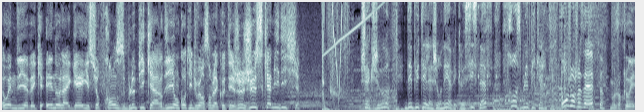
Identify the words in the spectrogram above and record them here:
OMD avec Enola Gay sur France Bleu Picardie. On continue de jouer ensemble à côté jeu jusqu'à midi. Chaque jour, débutez la journée avec le 6-9 France Bleu Picardie. Bonjour Joseph Bonjour Chloé.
